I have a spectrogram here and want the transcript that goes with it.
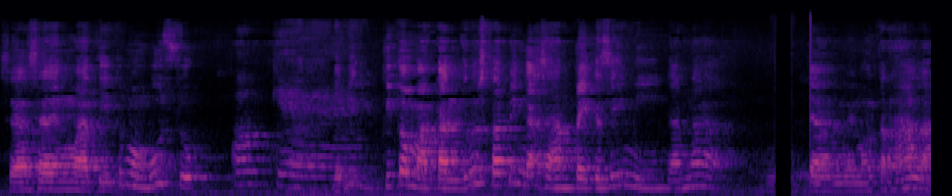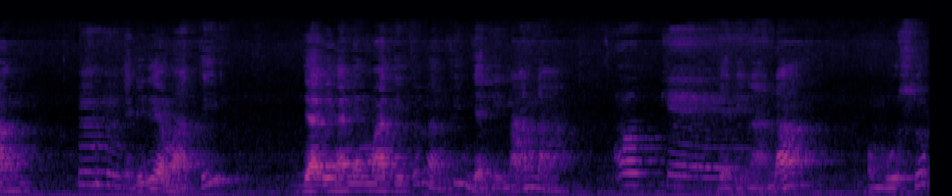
sel-sel yang mati itu membusuk. Oke. Jadi kita makan terus tapi nggak sampai ke sini karena yang memang terhalang. Mhm. Jadi dia mati, jaringan yang mati itu nanti jadi nanah. Oke. Jadi nanah, membusuk,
